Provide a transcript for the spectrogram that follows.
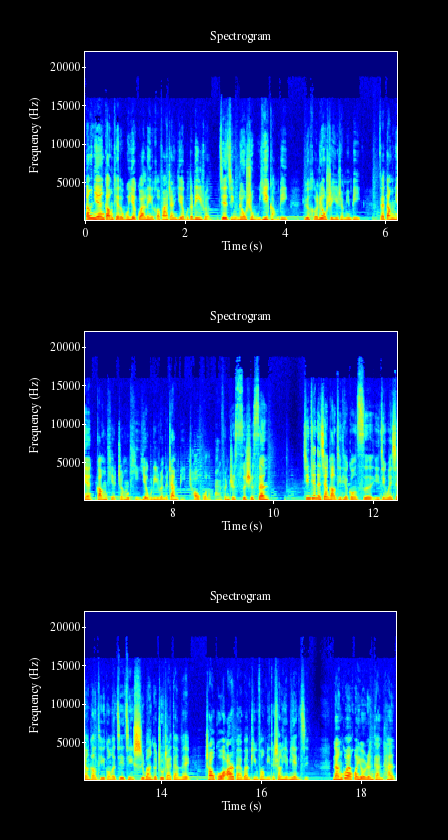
当年港铁的物业管理和发展业务的利润接近六十五亿港币，约合六十亿人民币，在当年港铁整体业务利润的占比超过了百分之四十三。今天的香港地铁公司已经为香港提供了接近十万个住宅单位，超过二百万平方米的商业面积，难怪会有人感叹，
